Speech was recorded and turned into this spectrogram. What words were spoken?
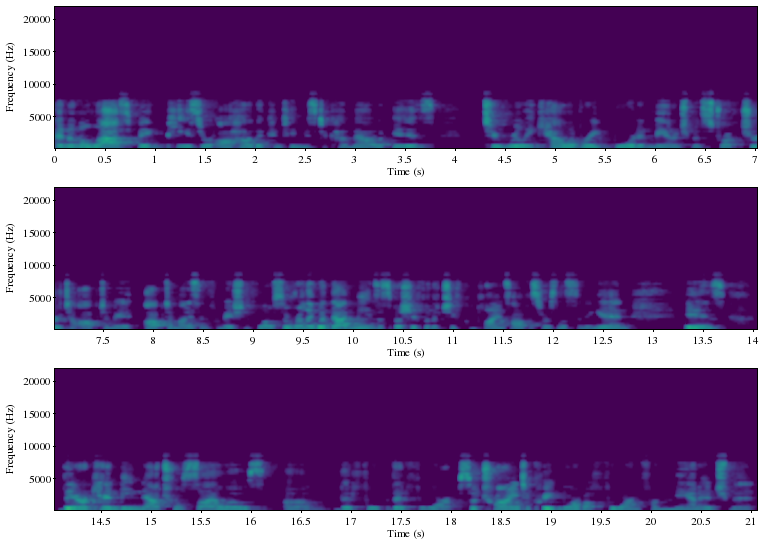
And then the last big piece or aha that continues to come out is to really calibrate board and management structure to optimize, optimize information flow. So really what that means, especially for the chief compliance officers listening in, is there can be natural silos um, that, for, that form. So trying to create more of a forum for management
